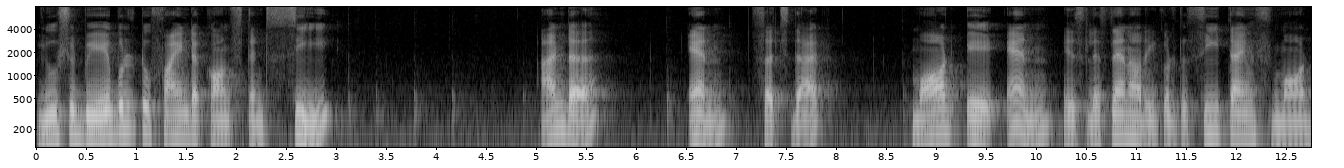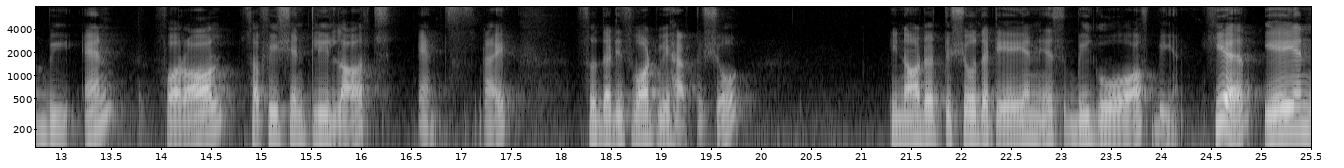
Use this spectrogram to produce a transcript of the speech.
you should be able to find a constant C a n such that mod A n is less than or equal to C times mod B n for all sufficiently large n's right. So, that is what we have to show in order to show that A n is big O of B n. Here A n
